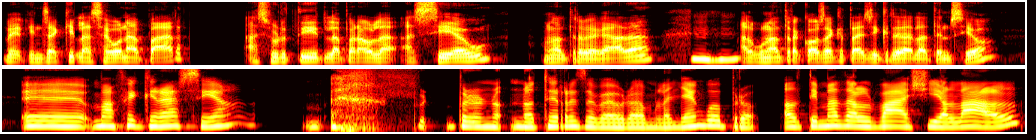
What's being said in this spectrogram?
Bé, fins aquí la segona part. Ha sortit la paraula assieu, una altra vegada. Mm -hmm. Alguna altra cosa que t'hagi cridat l'atenció? Eh, M'ha fet gràcia, però no, no té res a veure amb la llengua, però el tema del baix i l'alt,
